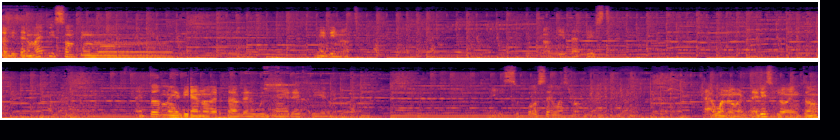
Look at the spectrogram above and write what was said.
Actually, there might be something more. Maybe another tablet would generate here, I suppose I was wrong. Ah, that one over there is glowing though.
